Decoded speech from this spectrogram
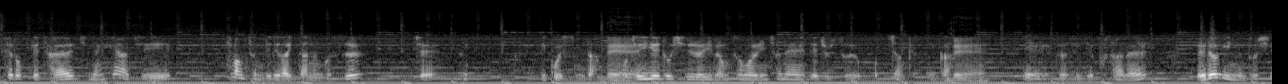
새롭게 잘 진행해야지 희망찬 미래가 있다는 것을 이제 믿고 있습니다. 네. 뭐 제2의 도시의 명성을 인천에 내줄 수 없지 않겠습니까? 네. 예, 그래서 이제 부산을 매력이 있는 도시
